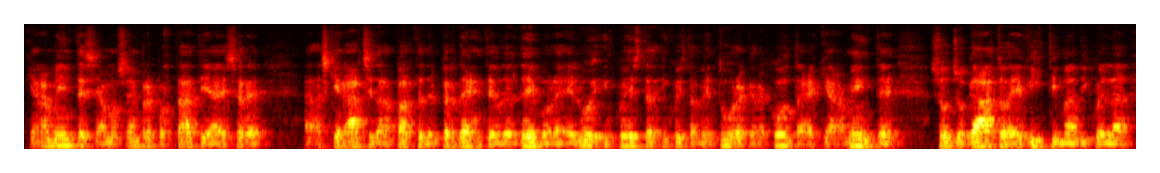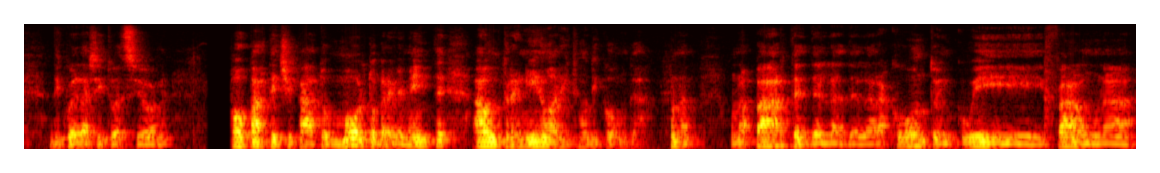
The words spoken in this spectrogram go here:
chiaramente siamo sempre portati a essere a schierarci dalla parte del perdente o del debole e lui in questa, in questa avventura che racconta è chiaramente soggiogato e vittima di quella, di quella situazione. Ho partecipato molto brevemente a un trenino a ritmo di conga. Una, una parte del, del, racconto in cui fa una,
